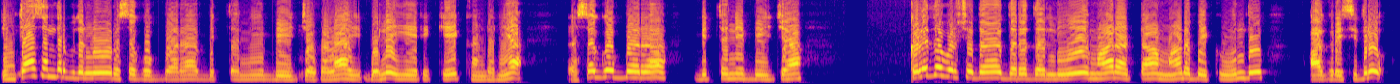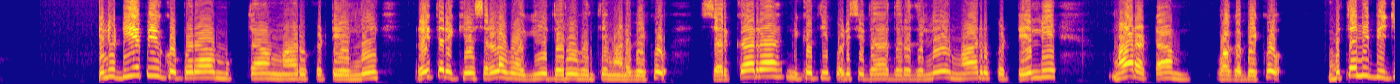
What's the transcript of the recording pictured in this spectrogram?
ಇಂತಹ ಸಂದರ್ಭದಲ್ಲೂ ರಸಗೊಬ್ಬರ ಬಿತ್ತನೆ ಬೀಜಗಳ ಬೆಲೆ ಏರಿಕೆ ಖಂಡನೀಯ. ರಸಗೊಬ್ಬರ ಬಿತ್ತನೆ ಬೀಜ ಕಳೆದ ವರ್ಷದ ದರದಲ್ಲಿಯೇ ಮಾರಾಟ ಮಾಡಬೇಕು ಎಂದು ಆಗ್ರಹಿಸಿದರು. ಇನ್ನು ಡಿಎಪಿ ಗೊಬ್ಬರ ಮುಕ್ತ ಮಾರುಕಟ್ಟೆಯಲ್ಲಿ ರೈತರಿಗೆ ಸರಳವಾಗಿ ದೊರೆಯುವಂತೆ ಮಾಡಬೇಕು. ಸರ್ಕಾರ ನಿಗದಿಪಡಿಸಿದ ದರದಲ್ಲಿ ಮಾರುಕಟ್ಟೆಯಲ್ಲಿ ಮಾರಾಟವಾಗಬೇಕು. ಬಿತ್ತನೆ ಬೀಜ,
